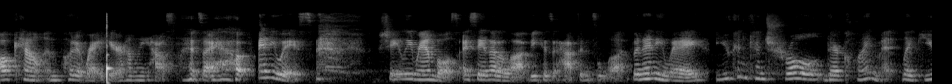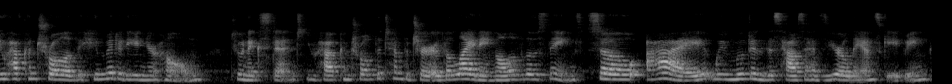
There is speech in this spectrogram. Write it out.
I'll count and put it right here how many houseplants I have. Anyways, Shaylee rambles. I say that a lot because it happens a lot. But anyway, you can control their climate. Like you have control of the humidity in your home to an extent. You have control of the temperature, the lighting, all of those things. So I, we moved into this house that had zero landscaping.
